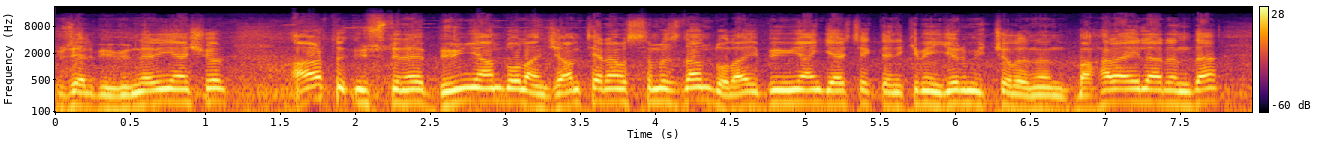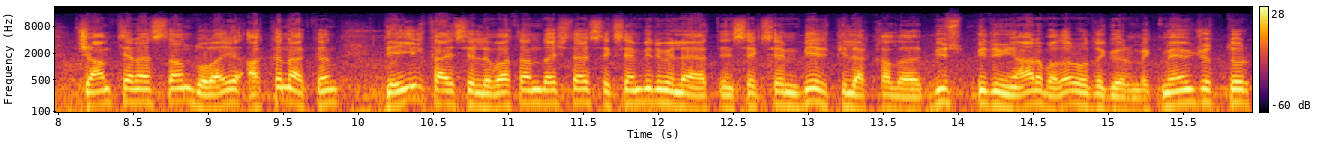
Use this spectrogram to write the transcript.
güzel bir günleri yaşıyor. Artı üstüne Bünyan'da olan cam terasımızdan dolayı Bünyan gerçekten 2023 yılının bahar aylarında cam terastan dolayı akın akın değil Kayserili vatandaşlar 81 vilayetten 81 plakalı bir, dünya arabalar orada görmek mevcuttur.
